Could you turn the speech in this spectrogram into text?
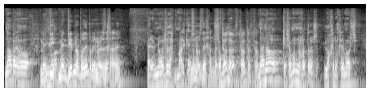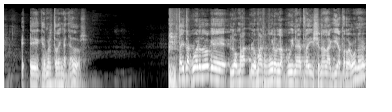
No, pero, no, Mentir no pueden porque no les dejan, ¿eh? pero no es las marcas. No ¿eh? nos dejan, no. Todos, todos, todos. No, no, que somos nosotros los que nos queremos, eh, eh, queremos estar engañados. ¿Estáis de acuerdo que lo más, lo más bueno en la cuina tradicional aquí a Tarragona?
